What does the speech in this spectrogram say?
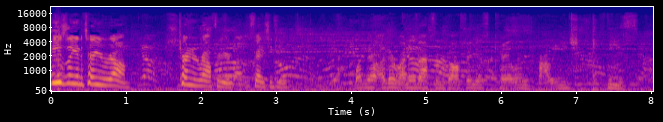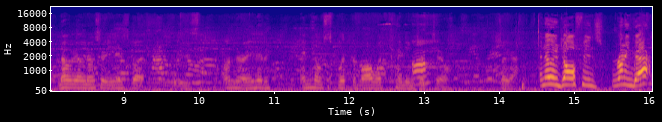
easily gonna turn you around. Turn it around for your fantasy team. Yeah. One of the other running backs in Dolphin is Kalen Ballage. He's no one really knows who he is, but he's underrated, and he'll split the ball with Kenyan Drake too. So yeah. Another Dolphins running back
